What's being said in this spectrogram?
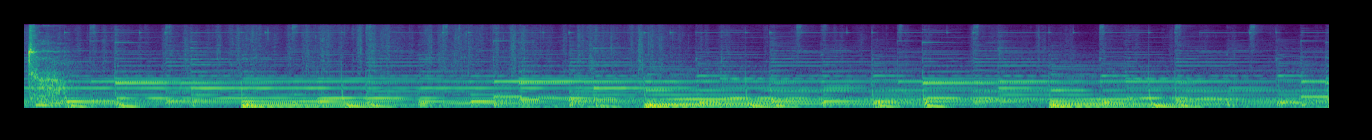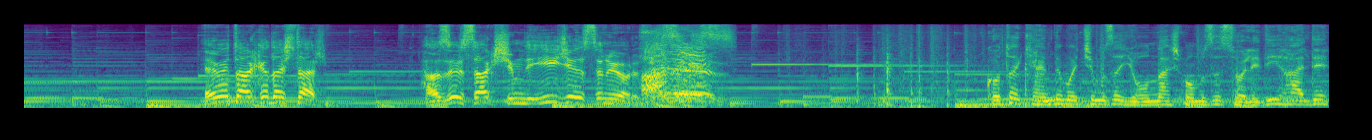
Auto. Evet arkadaşlar. Hazırsak şimdi iyice ısınıyoruz. Hazırız. Kota kendi maçımıza yoğunlaşmamızı söylediği halde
